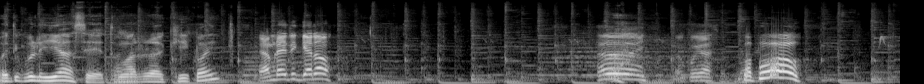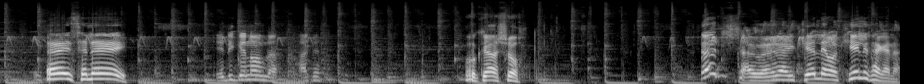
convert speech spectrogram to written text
ওইদিক বলে ইয়ে আছে তোমার কি কয়? আমরা এদিক গেল। বাপু! এই ছেলে! এদিক কেন আমরা আছে ওকে আসো। খেলে খেলি থাকে না।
